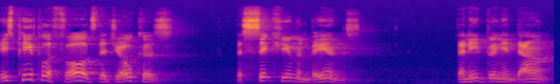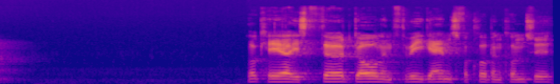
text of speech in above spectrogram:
These people are frauds. They're jokers. They're sick human beings. They need bringing down. Look here, his third goal in three games for club and country.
